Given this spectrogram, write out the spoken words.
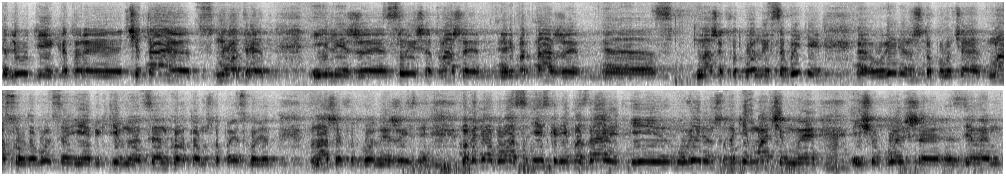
люди, которые читают, смотрят или же слышат ваши репортажи э, с наших футбольных событий, э, уверен, что получают массу удовольствия и объективную оценку о том, что происходит в нашей футбольной жизни. Но хотел бы вас искренне поздравить и уверен, что таким матчем мы еще больше сделаем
